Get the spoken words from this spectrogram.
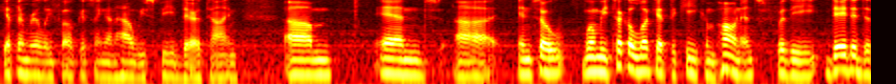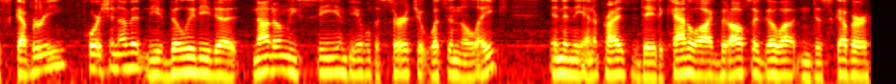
get them really focusing on how we speed their time. Um, and, uh, and so when we took a look at the key components for the data discovery portion of it and the ability to not only see and be able to search at what's in the lake, and in the enterprise, the data catalog, but also go out and discover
